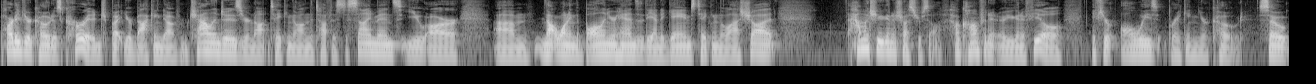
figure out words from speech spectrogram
part of your code is courage, but you're backing down from challenges, you're not taking on the toughest assignments, you are um, not wanting the ball in your hands at the end of games, taking the last shot, how much are you going to trust yourself? How confident are you going to feel if you're always breaking your code? So,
